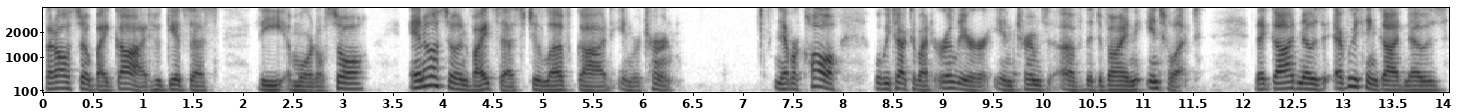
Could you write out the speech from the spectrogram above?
but also by God, who gives us the immortal soul and also invites us to love God in return. Now, recall what we talked about earlier in terms of the divine intellect that God knows everything God knows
